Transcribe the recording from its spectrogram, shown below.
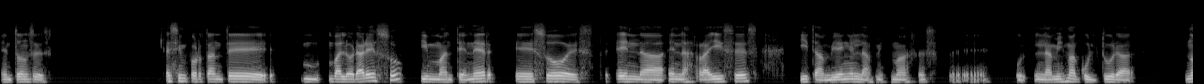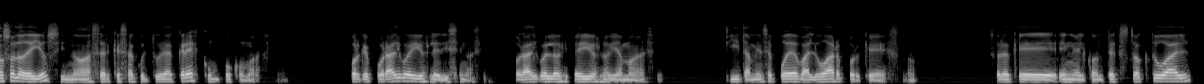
Entonces, es importante valorar eso y mantener eso este, en, la, en las raíces y también en las mismas este, en la misma cultura no solo de ellos, sino hacer que esa cultura crezca un poco más. Porque por algo ellos le dicen así, por algo ellos lo llaman así. Y también se puede evaluar por qué es, ¿no? Solo que en el contexto actual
